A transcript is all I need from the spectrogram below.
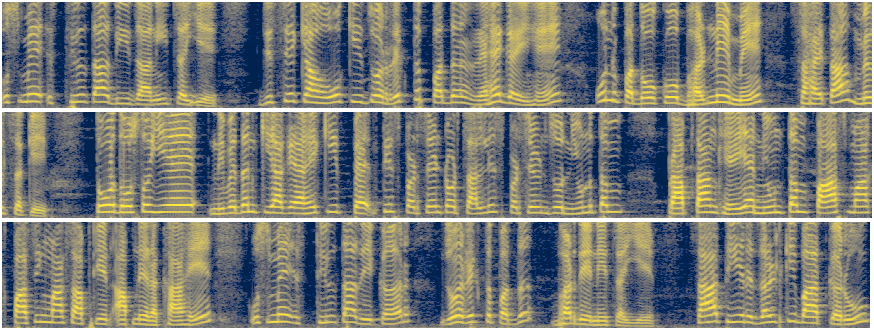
उसमें स्थिरता दी जानी चाहिए। जिससे क्या हो कि जो रिक्त पद रह गए हैं, उन पदों को भरने में सहायता मिल सके। तो दोस्तों ये निवेदन किया गया है कि 35 परसेंट और 40 परसेंट जो न्यूनतम प्राप्तांक है या न्यूनतम पास मार्क, पासिंग मार्क्स आपके, आपने रखा है, उसमें स्थिरता देकर जो रिक्त पद भर देने चाहिए। साथ ही रिज़ल्ट की बात करूँ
